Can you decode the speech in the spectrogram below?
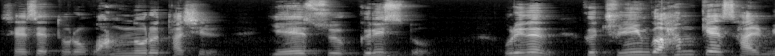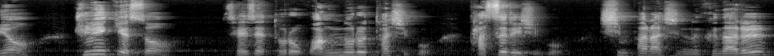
세세토록 왕노릇 하실 예수 그리스도. 우리는 그 주님과 함께 살며 주님께서 세세토록 왕노릇 하시고 다스리시고 심판하시는 그날을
